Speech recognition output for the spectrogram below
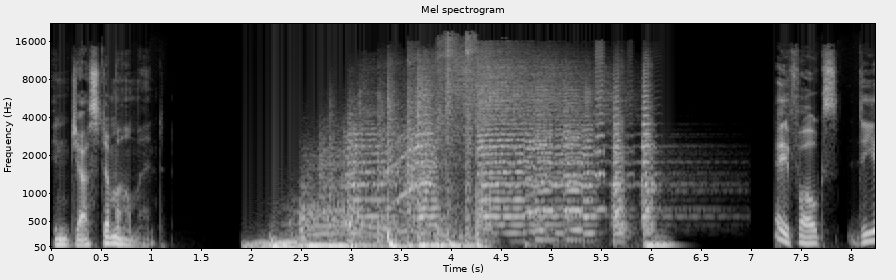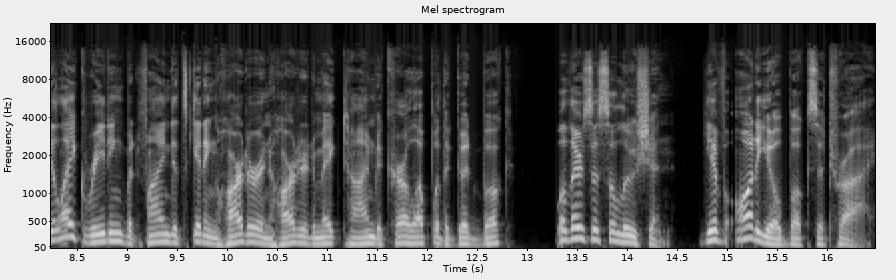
in just a moment. Hey, folks, do you like reading but find it's getting harder and harder to make time to curl up with a good book? Well, there's a solution. Give audiobooks a try.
